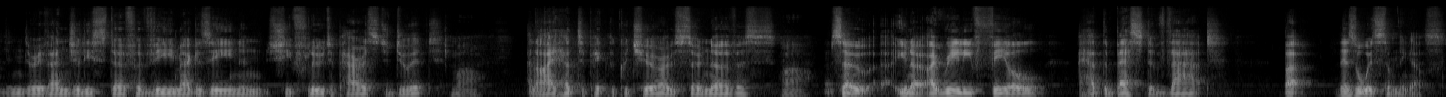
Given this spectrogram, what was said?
Linda Evangelista for V magazine, and she flew to Paris to do it. wow. And I had to pick the couture. I was so nervous. Wow. So, you know, I really feel I had the best of that, but there's always something else.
